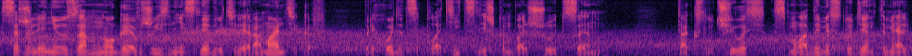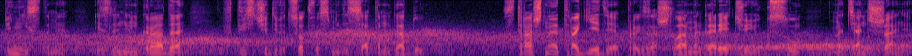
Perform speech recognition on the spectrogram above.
К сожалению, за многое в жизни исследователей-романтиков приходится платить слишком большую цену. Так случилось с молодыми студентами-альпинистами из Ленинграда в 1980 году. Страшная трагедия произошла на горе Тююксу на Тяньшане.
